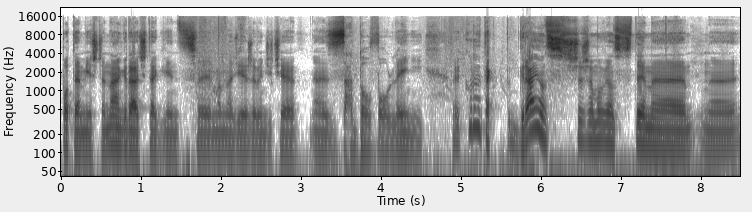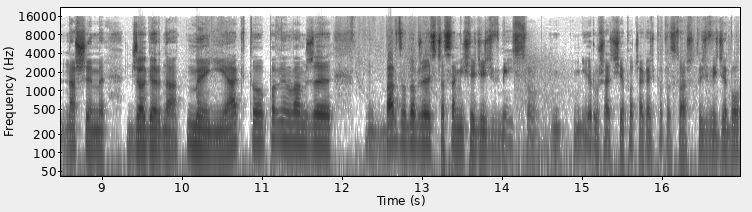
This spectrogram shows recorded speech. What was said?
potem jeszcze nagrać, tak więc e, mam nadzieję, że będziecie zadowoleni. Kurde, tak grając, szczerze mówiąc, z tym naszym Juggernaut Maniac, to powiem wam, że bardzo dobrze jest czasami siedzieć w miejscu. Nie ruszać się, poczekać po prostu aż ktoś wyjdzie, bo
